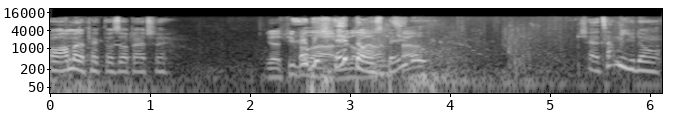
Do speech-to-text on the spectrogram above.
Oh, I'm gonna pick those up actually. Yo, there's people we uh, hit those, island, baby. so- Chad, tell me you don't.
